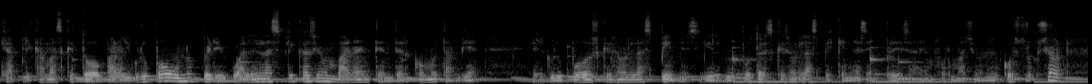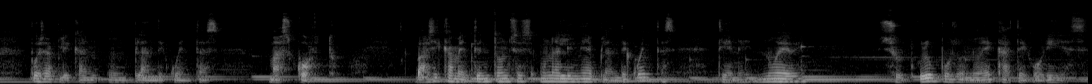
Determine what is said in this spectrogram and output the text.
que aplica más que todo para el grupo 1, pero igual en la explicación van a entender cómo también el grupo 2 que son las pymes y el grupo 3 que son las pequeñas empresas en formación o en construcción, pues aplican un plan de cuentas más corto. Básicamente entonces una línea de plan de cuentas tiene nueve subgrupos o nueve categorías.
